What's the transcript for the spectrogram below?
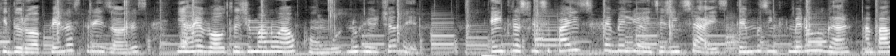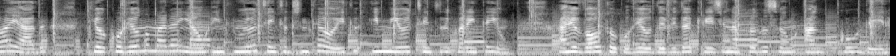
que durou apenas três horas, e a revolta de Manuel Congo, no Rio de Janeiro. Entre as principais rebeliões regenciais, temos em primeiro lugar a Balaiada, que ocorreu no Maranhão entre 1838 e 1841. A revolta ocorreu devido à crise na produção agoldeira.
